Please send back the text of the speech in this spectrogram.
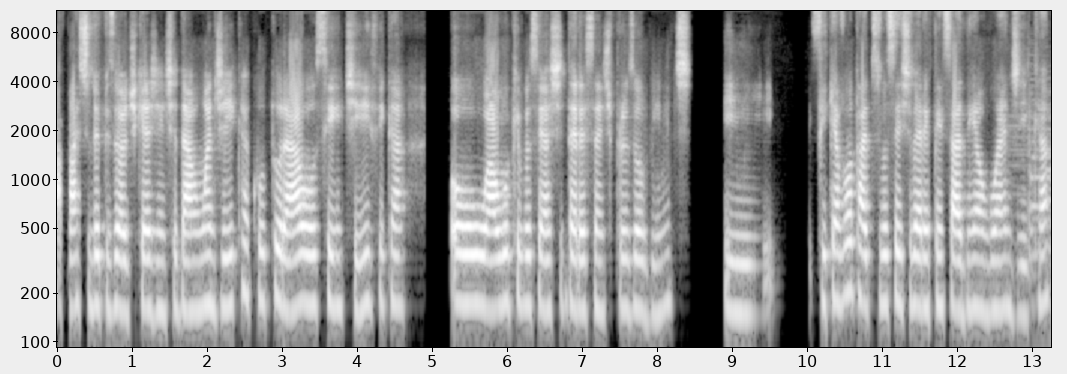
a parte do episódio que a gente dá uma dica cultural ou científica ou algo que você acha interessante para os ouvintes. E Fiquem à vontade se vocês tiverem pensado em alguma dica.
